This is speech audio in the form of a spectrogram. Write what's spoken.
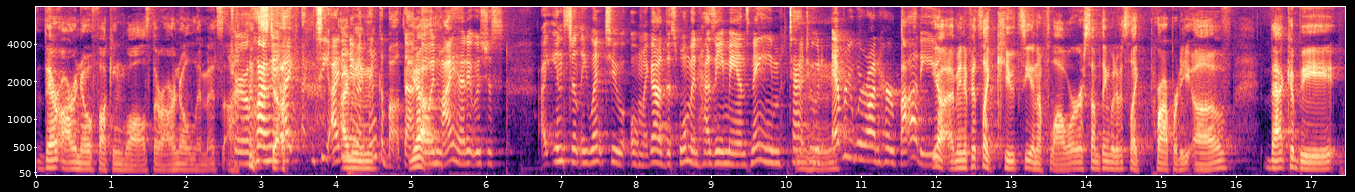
there are no fucking walls. There are no limits on True. I mean, stuff. I see. I didn't I even mean, think about that yeah. though. In my head, it was just I instantly went to, oh my god, this woman has a man's name tattooed everywhere on her body. Mm-hmm. Yeah, I mean, if it's like cutesy and a flower or something, but if it's like property of, that could be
